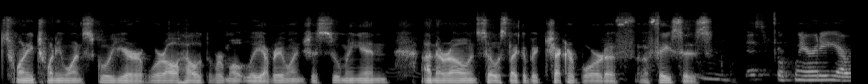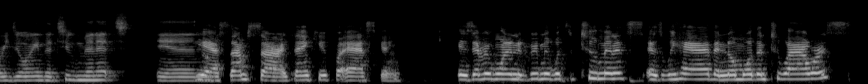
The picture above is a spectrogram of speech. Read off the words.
2021 school year were all held remotely. Everyone just zooming in on their own. So it's like a big checkerboard of, of faces. Hmm, just for clarity, are we doing the two minutes in? Yes, I'm sorry. Thank you for asking. Is everyone in agreement with the two minutes as we have and no more than two hours?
